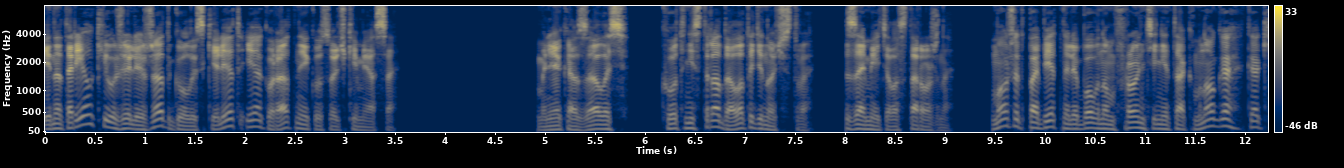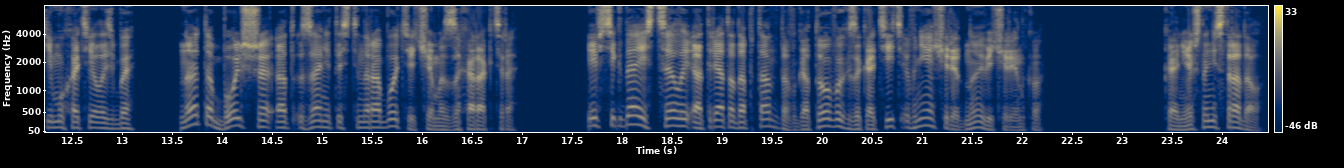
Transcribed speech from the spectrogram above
и на тарелке уже лежат голый скелет и аккуратные кусочки мяса. «Мне казалось, кот не страдал от одиночества», — заметил осторожно. Может, побед на любовном фронте не так много, как ему хотелось бы, но это больше от занятости на работе, чем из-за характера. И всегда есть целый отряд адаптантов, готовых закатить внеочередную вечеринку. Конечно, не страдал.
